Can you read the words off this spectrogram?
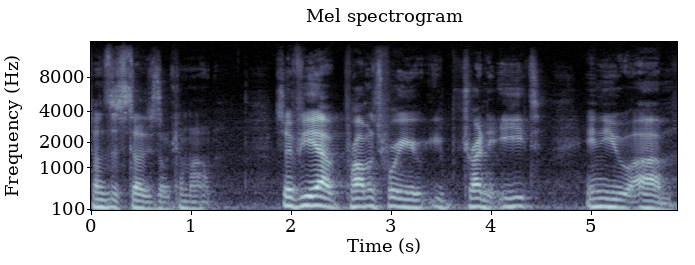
Tons of studies will come out. So if you have problems where you're, you're trying to eat and you um,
